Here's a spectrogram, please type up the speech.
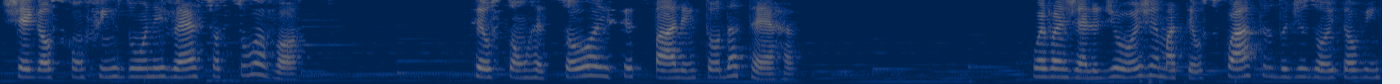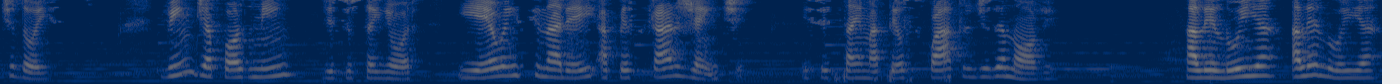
chega aos confins do universo a sua voz. Seu som ressoa e se espalha em toda a terra. O evangelho de hoje é Mateus 4, do 18 ao 22. Vinde após mim, disse o Senhor, e eu ensinarei a pescar gente. Isso está em Mateus 4, 19. Aleluia, aleluia,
